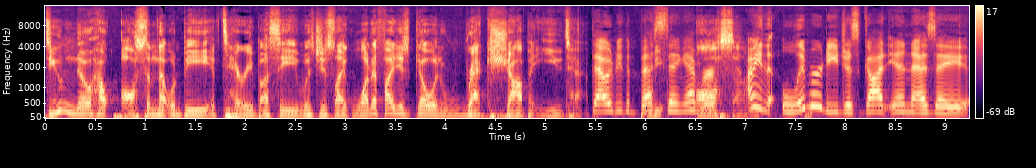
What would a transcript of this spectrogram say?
do you know how awesome that would be if Terry Bussey was just like, what if I just go and wreck shop at UTEP? That would be the best Be thing ever. awesome. I mean, Liberty just got in as a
